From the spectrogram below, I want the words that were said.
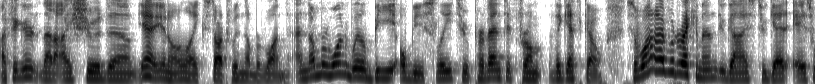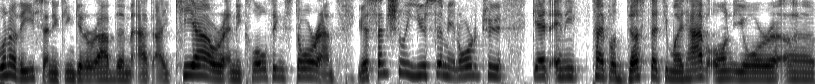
I figured that I should, um, yeah, you know, like start with number one. And number one will be obviously to prevent it from the get-go. So what I would recommend you guys to get is one of these, and you can get a grab them at IKEA or any clothing store, and you essentially use them in order to get any type of dust that you might have on your uh,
